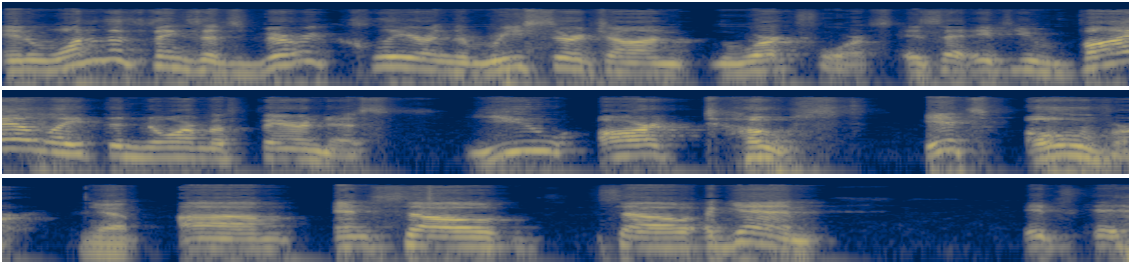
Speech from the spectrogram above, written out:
And one of the things that's very clear in the research on the workforce is that if you violate the norm of fairness, you are toast. It's over. Yep. Um, and so, so again, it's it,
